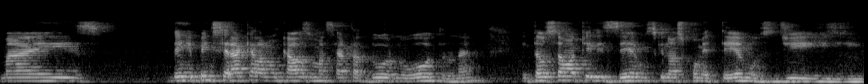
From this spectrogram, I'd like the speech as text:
Mas de repente será que ela não causa uma certa dor no outro, né? Então, são aqueles erros que nós cometemos de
